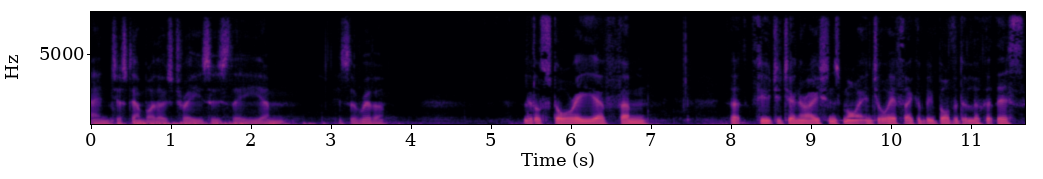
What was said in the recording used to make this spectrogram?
and just down by those trees is the um, is the river. Little story of um, that future generations might enjoy if they can be bothered to look at this.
